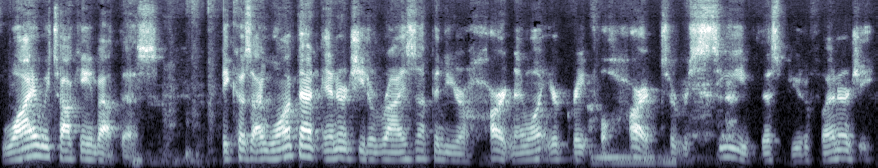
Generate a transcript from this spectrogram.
why are we talking about this? Because I want that energy to rise up into your heart, and I want your grateful heart to receive this beautiful energy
